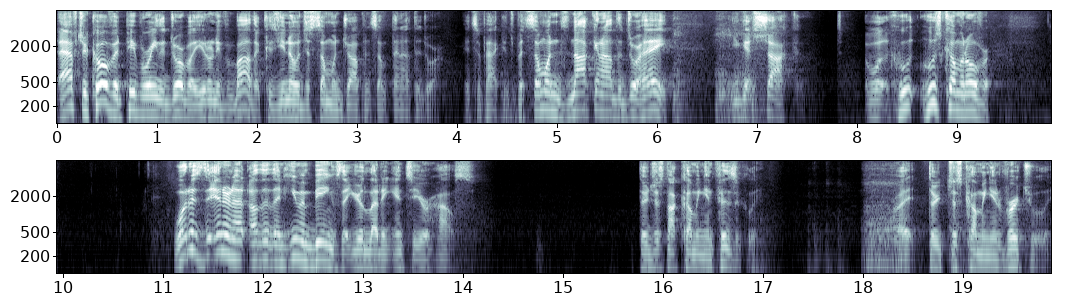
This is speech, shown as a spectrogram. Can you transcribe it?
after COVID, people ring the doorbell. You don't even bother because you know just someone dropping something at the door. it's a package. But someone's knocking out the door. Hey, you get shocked. Well, who, who's coming over? What is the internet other than human beings that you're letting into your house? They're just not coming in physically, right? They're just coming in virtually.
